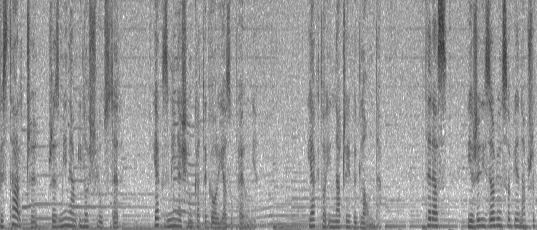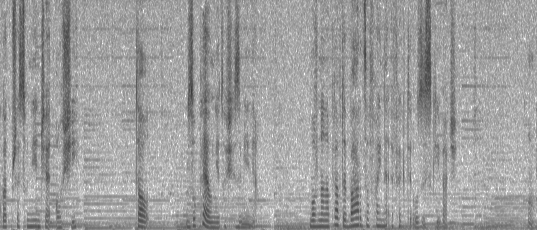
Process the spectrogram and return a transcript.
Wystarczy, że zmieniam ilość luster, jak zmienia się kategoria zupełnie. Jak to inaczej wygląda. Teraz, jeżeli zrobię sobie na przykład przesunięcie osi, to zupełnie to się zmienia. Można naprawdę bardzo fajne efekty uzyskiwać. Hmm.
